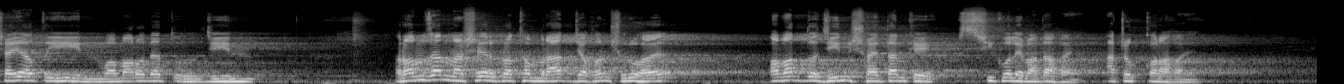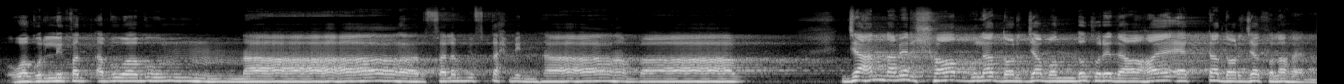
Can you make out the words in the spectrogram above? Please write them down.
শায়াতিন ওয়া জিন। রমজান মাসের প্রথম রাত যখন শুরু হয়, অবাধ্য জিন শয়তানকে শিকলে বাঁধা হয়, আটক করা হয়। ওয়াগুল্লিকত আবু আবুন বাব। জাহান নামের সবগুলা দরজা বন্ধ করে দেওয়া হয়, একটা দরজা খোলা হয় না।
